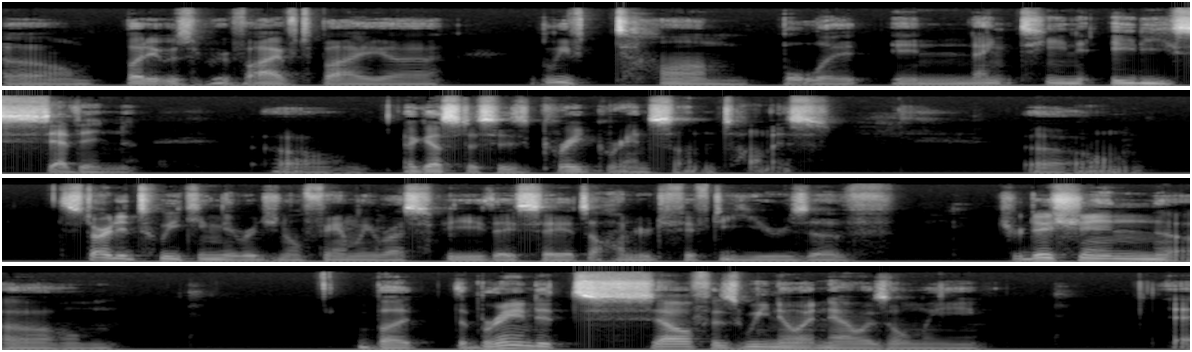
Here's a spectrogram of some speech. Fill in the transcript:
Um, but it was revived by, uh, I believe, Tom Bulleit in 1987. Um, Augustus's great grandson Thomas um, started tweaking the original family recipe. They say it's 150 years of tradition, um, but the brand itself, as we know it now, is only uh,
